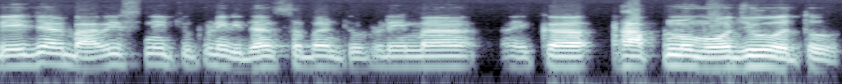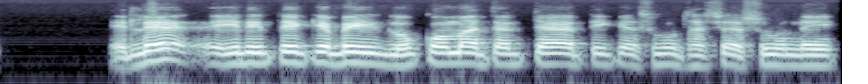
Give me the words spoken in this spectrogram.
બે હજાર બાવીસની ચૂંટણી, વિધાનસભાની ચૂંટણીમાં એક આપનું મોજું હતું. એટલે એ રીતે કે ભાઈ લોકોમાં ચર્ચા હતી કે શું થશે, શું નહીં.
